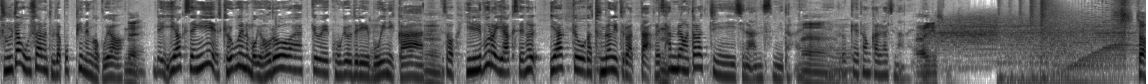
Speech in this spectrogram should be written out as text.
둘 다 우수하면 둘 다 뽑히는 거고요. 네. 근데 이 학생이 결국에는 뭐 여러 학교의 고교들이 모이니까 음. 그래서 일부러 이 학생을 이 학교가 두 명이 들어왔다. 그래서 한 명을 떨어뜨리지는 않습니다. 예, 음. 예, 그렇게 평가를 하진 않아요. 알겠습니다. 자,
